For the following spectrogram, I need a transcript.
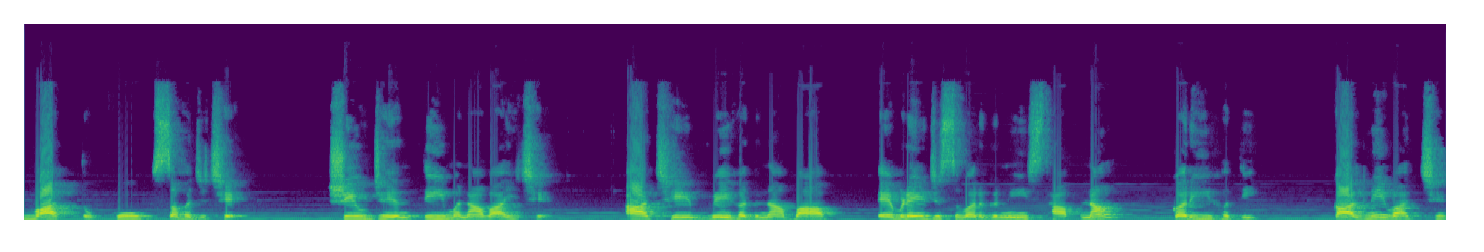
વાત તો ખૂબ સહજ છે. શિવ જયંતી મનાવાય છે. આ છે બેહદના બાપ. એમણે જ સ્વર્ગની સ્થાપના કરી હતી. કાલની વાત છે.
